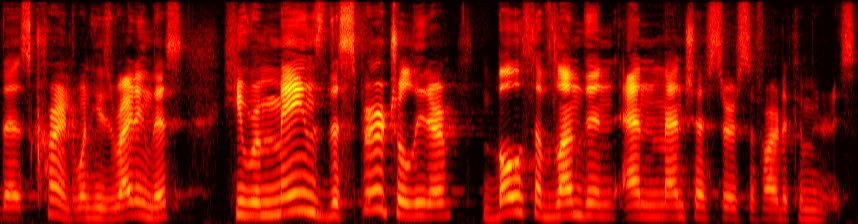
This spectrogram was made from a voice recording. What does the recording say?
that's current when he's writing this, he remains the spiritual leader both of London and Manchester Sephardic communities.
